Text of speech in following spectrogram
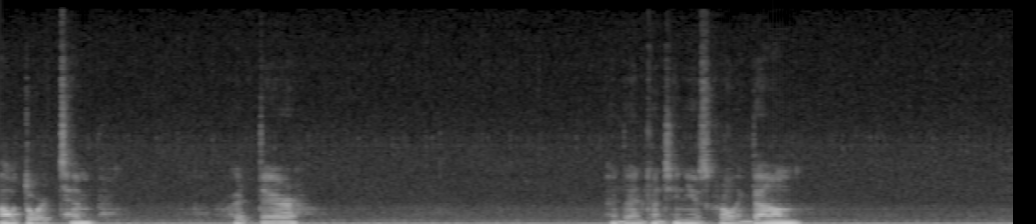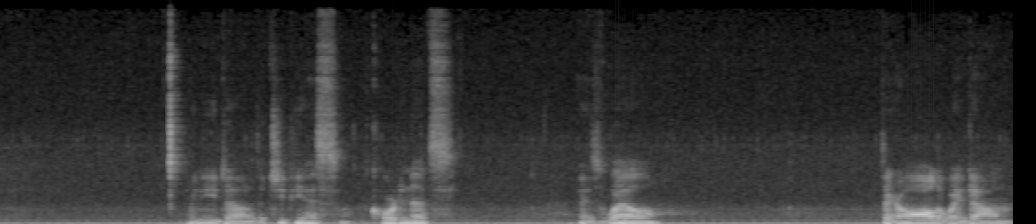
outdoor temp right there. And then continue scrolling down. We need uh, the GPS coordinates as well. They're all the way down.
